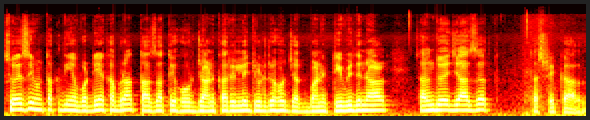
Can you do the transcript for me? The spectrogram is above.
ਸੋ ਇਹ ਸੀ ਹੁਣ ਤੱਕ ਦੀਆਂ ਵੱਡੀਆਂ ਖਬਰਾਂ। ਤਾਜ਼ਾ ਤੇ ਹੋਰ ਜਾਣਕਾਰੀ ਲਈ ਜੁੜੇ ਰਹੋ ਜਗਬਾਣੀ ਟੀਵੀ ਦੇ ਨਾਲ। ਸਾਨੂੰ ਦਿਓ ਇਜਾਜ਼ਤ। ਸਤਿ ਸ਼੍ਰੀ ਅਕਾਲ।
